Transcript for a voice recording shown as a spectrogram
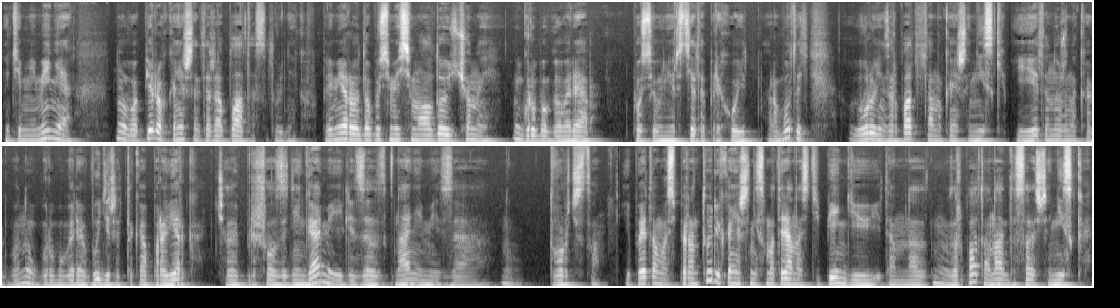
Но тем не менее, ну, во-первых, конечно, это же оплата сотрудников. К примеру, допустим, если молодой ученый, ну, грубо говоря, после университета приходит работать, уровень зарплаты там, конечно, низкий. И это нужно, как бы, ну, грубо говоря, выдержать такая проверка. Человек пришел за деньгами или за знаниями, за ну, творчеством. И поэтому в аспирантуре, конечно, несмотря на стипендию и там на ну, зарплату, она достаточно низкая.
